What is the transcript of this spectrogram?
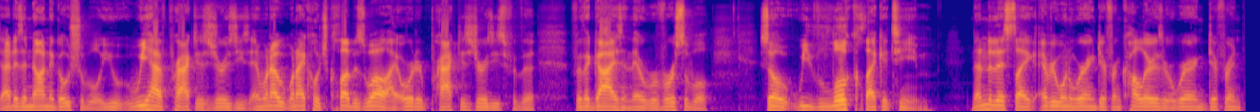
That is a non-negotiable. You we have practice jerseys, and when I when I coach club as well, I ordered practice jerseys for the for the guys, and they're reversible. So we look like a team. None of this like everyone wearing different colors or wearing different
